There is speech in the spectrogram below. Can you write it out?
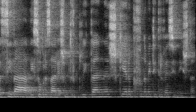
a cidade e sobre as áreas metropolitanas que era profundamente intervencionista.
